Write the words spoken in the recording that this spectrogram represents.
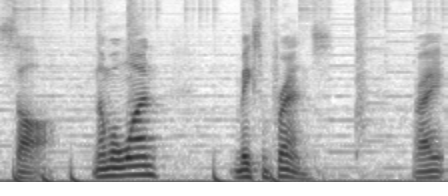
saw. Number one, make some friends, right?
